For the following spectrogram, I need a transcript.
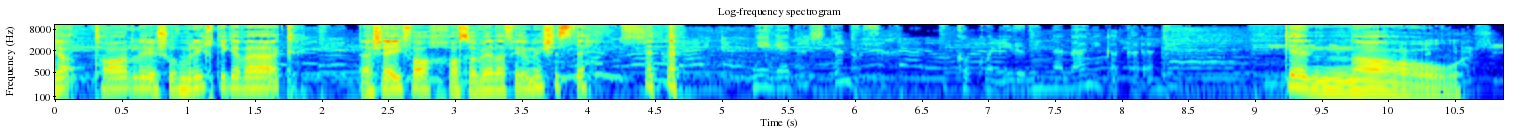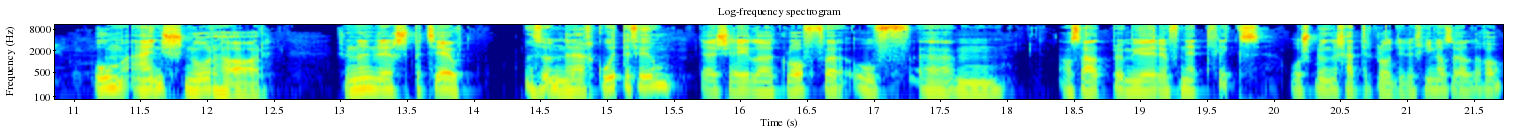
Ja, Tarly ist auf dem richtigen Weg. Das ist einfach. Also, welcher Film ist es denn? genau. Um ein Schnurrhaar. Schon ein recht speziell. Also ein recht guter Film. Der ist gelaufen auf, ähm, als Weltpremiere auf Netflix. Ursprünglich hätte er, glaube ich, in den Kinos kommen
